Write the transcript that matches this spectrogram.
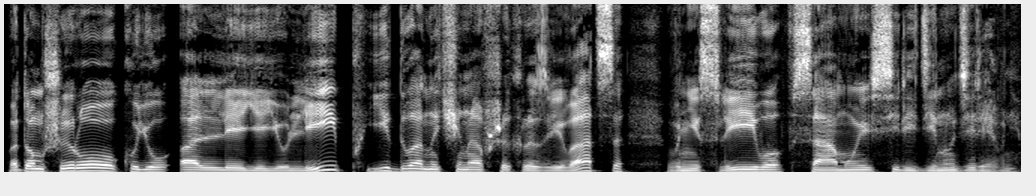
потом широкую аллею лип, едва начинавших развиваться, внесли его в самую середину деревни.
